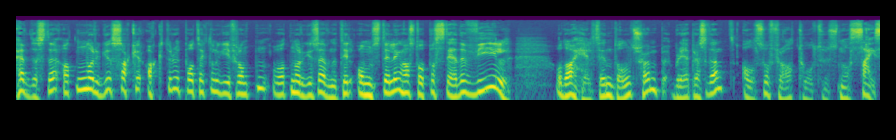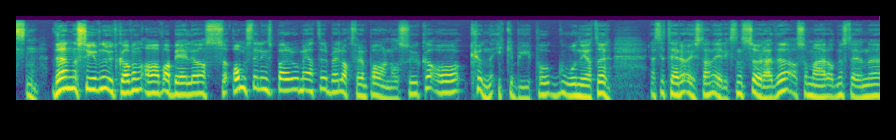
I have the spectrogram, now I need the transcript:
hevdes det at Norge sakker akterut på teknologifronten, og at Norges evne til omstilling har stått på stedet hvil og da helt siden Donald Trump ble president, altså fra 2016. Den syvende utgaven av Abelias omstillingsbarometer ble lagt frem på Arendalsuka, og kunne ikke by på gode nyheter. Jeg siterer Øystein Eriksen Søreide, som er administrerende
